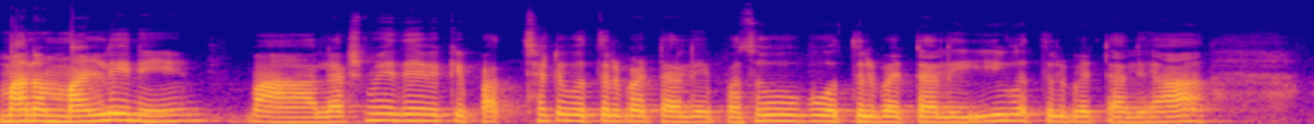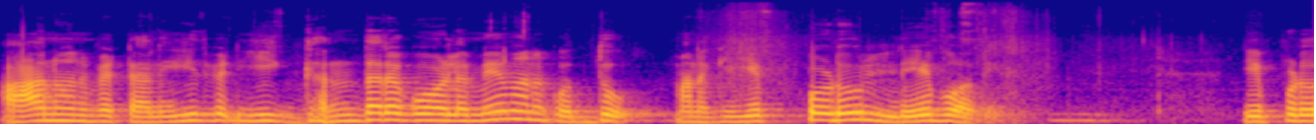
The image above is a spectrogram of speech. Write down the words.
మనం మళ్ళీని మా లక్ష్మీదేవికి పచ్చటి ఒత్తులు పెట్టాలి పసుపు ఒత్తులు పెట్టాలి ఈ ఒత్తులు పెట్టాలి ఆ ఆ నూనె పెట్టాలి ఇది పెట్టి ఈ గందరగోళమే మనకు వద్దు మనకి ఎప్పుడూ లేవు అది ఇప్పుడు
